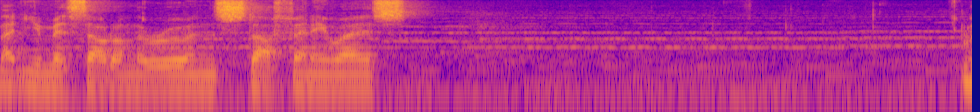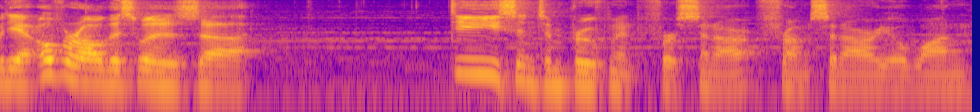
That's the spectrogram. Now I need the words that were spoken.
that you miss out on the ruins stuff, anyways. But yeah, overall, this was uh, decent improvement for from Scenario 1.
